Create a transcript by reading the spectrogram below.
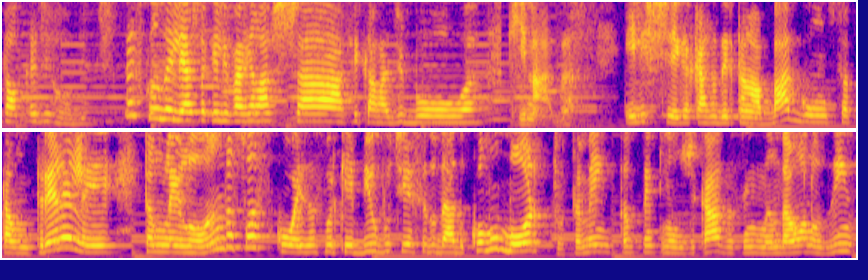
toca de hobbit. Mas quando ele acha que ele vai relaxar, ficar lá de boa, que nada. Ele chega, a casa dele tá uma bagunça, tá um trelelê, estão leiloando as suas coisas, porque Bilbo tinha sido dado como morto também, tanto tempo longe de casa, sem mandar um alôzinho,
